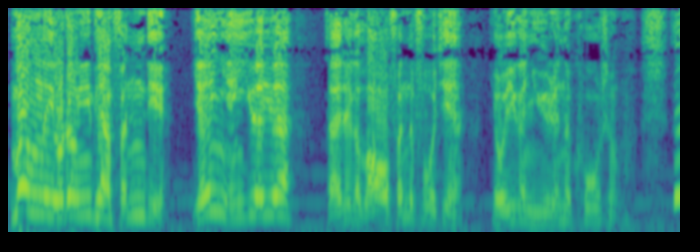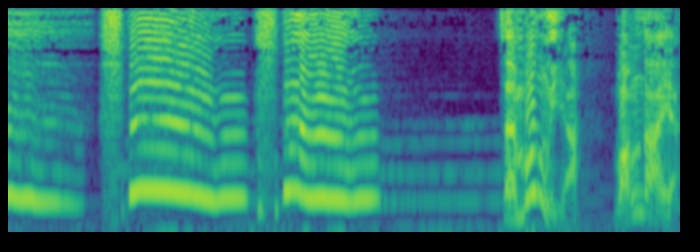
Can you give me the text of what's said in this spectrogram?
梦里有这么一片坟地，隐隐约约在这个老坟的附近有一个女人的哭声。在梦里啊，王大爷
